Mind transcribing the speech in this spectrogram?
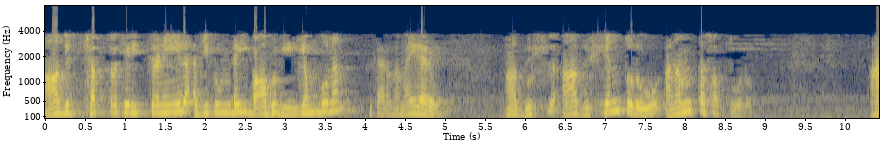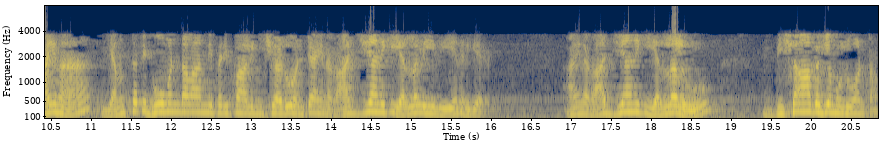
ఆదిక్షత్ర చరిత్రనేల అజితుండై బాహువీర్యంబునన్. అంటారు నన్నయ్య గారు ఆ దుష్య ఆ దుష్యంతుడు అనంత సత్వుడు ఆయన ఎంతటి భూమండలాన్ని పరిపాలించాడు అంటే ఆయన రాజ్యానికి ఎల్లలేవి అని అడిగారు. ఆయన రాజ్యానికి ఎల్లలు దిశాగజములు అంటాం.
